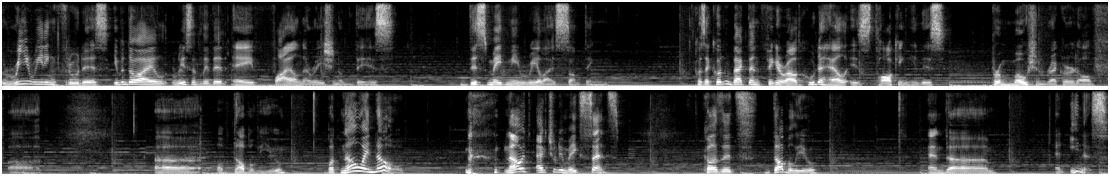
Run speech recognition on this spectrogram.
rereading through this, even though I recently did a file narration of this, this made me realize something. Because I couldn't back then figure out who the hell is talking in this promotion record of uh, uh, of W, but now I know. now it actually makes sense because it's W and uh, and Ines.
